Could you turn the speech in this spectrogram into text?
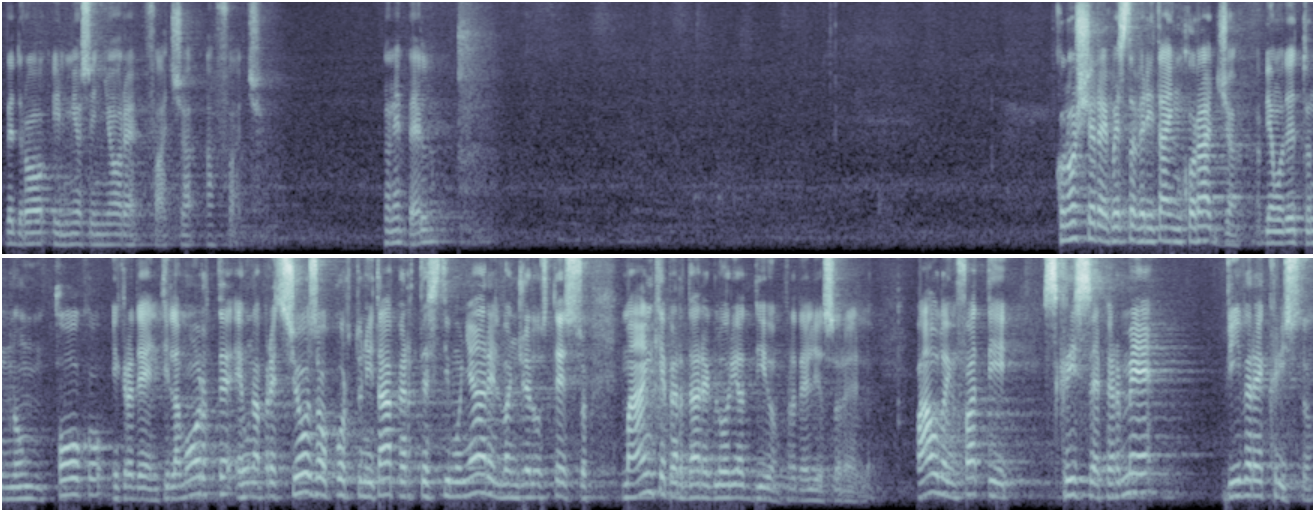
vedrò il mio Signore faccia a faccia. Non è bello? Conoscere questa verità incoraggia, abbiamo detto non poco, i credenti. La morte è una preziosa opportunità per testimoniare il Vangelo stesso, ma anche per dare gloria a Dio, fratelli e sorelle. Paolo infatti scrisse per me vivere è Cristo,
